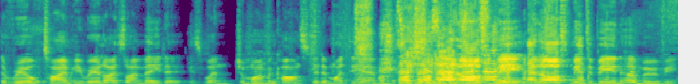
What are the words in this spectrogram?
the real time he realized I made it is when Jemima Khan slid in my DMs and asked me and asked me to be in her movie.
